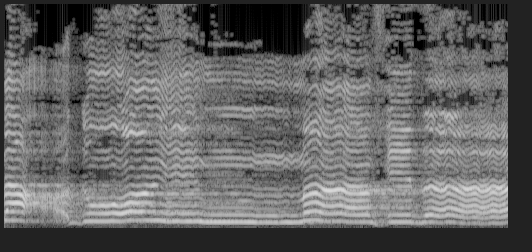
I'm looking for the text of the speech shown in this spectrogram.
بعد وإما فداء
